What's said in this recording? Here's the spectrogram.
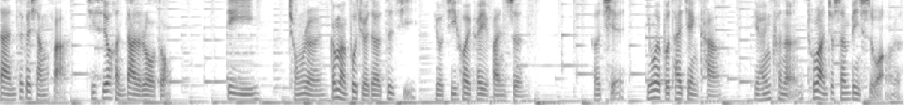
但这个想法其实有很大的漏洞。第一，穷人根本不觉得自己有机会可以翻身，而且。因为不太健康，也很可能突然就生病死亡了。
